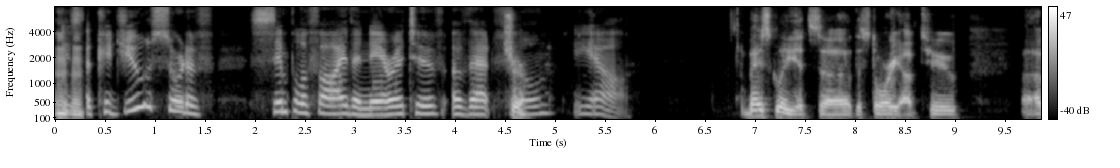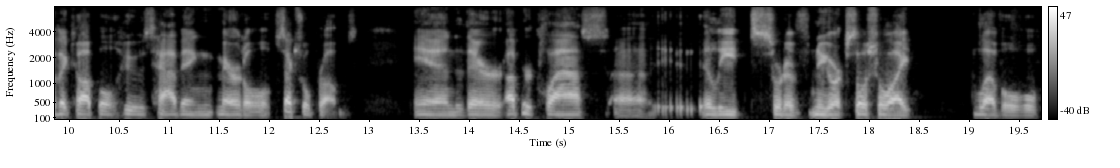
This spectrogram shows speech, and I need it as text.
Mm-hmm. Is, uh, could you sort of simplify the narrative of that film? Sure. Yeah. Basically, it's uh, the story of two of a couple who's having marital sexual problems, and they're upper class, uh, elite, sort of New York socialite level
